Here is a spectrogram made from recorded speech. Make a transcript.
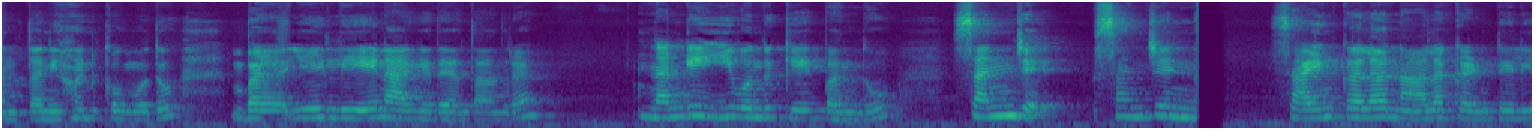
ಅಂತ ನೀವು ಅಂದ್ಕೊಬೋದು ಬ, ಇಲ್ಲಿ ಏನಾಗಿದೆ ಅಂತ ಅಂದರೆ ನನಗೆ ಈ ಒಂದು ಕೇಕ್ ಬಂದು ಸಂಜೆ ಸಂಜೆ ಸಾಯಂಕಾಲ ನಾಲ್ಕು ಗಂಟೇಲಿ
